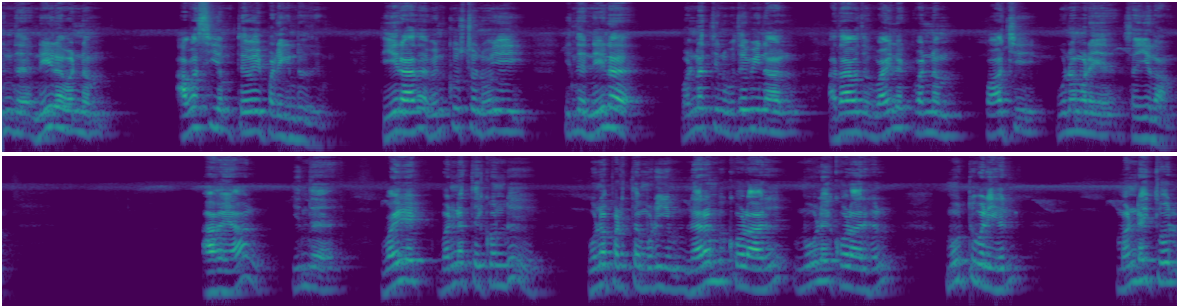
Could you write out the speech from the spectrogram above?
இந்த நீல வண்ணம் அவசியம் தேவைப்படுகின்றது. தீராத வெண்குஷ்ட நோயை இந்த நீல வண்ணத்தின் உதவினால் அதாவது வயலட் வண்ணம் பாய்ச்சி குணமடைய செய்யலாம். ஆகையால் இந்த வயலட் வண்ணத்தை கொண்டு குணப்படுத்த முடியும். நரம்பு கோளாறு மூளை கோளாறுகள் மூட்டு வலிகள் மண்டைத்தோல்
